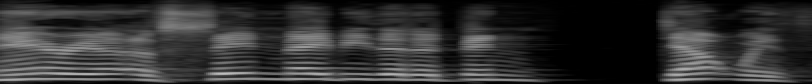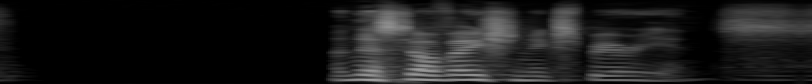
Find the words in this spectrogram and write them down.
an area of sin maybe that had been dealt with in their salvation experience.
